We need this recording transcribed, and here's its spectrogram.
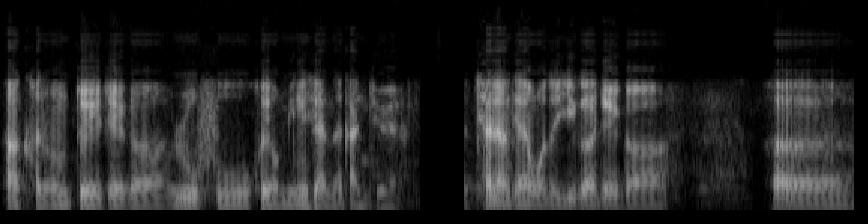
啊，可能对这个入伏会有明显的感觉。前两天我的一个这个呃。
